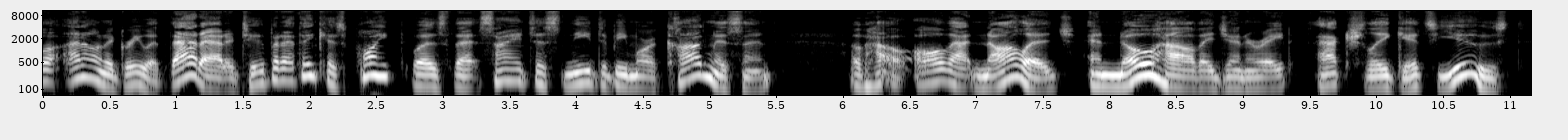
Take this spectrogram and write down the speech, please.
Well, I don't agree with that attitude, but I think his point was that scientists need to be more cognizant of how all that knowledge and know how they generate actually gets used.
